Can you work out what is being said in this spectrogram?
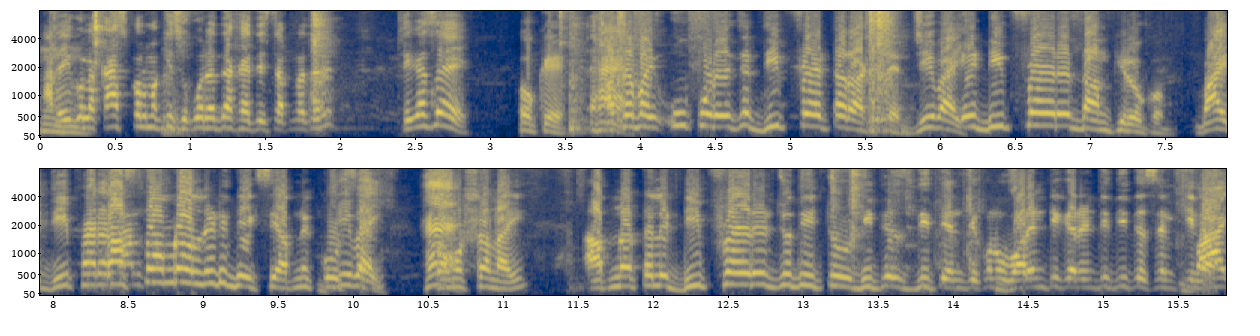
হুম। এইগুলো কাজকর্ম কিছু করে দেখাই দিচ্ছি আপনাদের। ঠিক আছে? ওকে। হ্যাঁ। আচ্ছা ভাই উপরে যে ডিপ ফ্রায়ারটা রাখছেন জি ভাই। এই ডিপ ফ্রায়ারের দাম কীরকম? ভাই ডিপ ফ্রায়ার আমরা অলরেডি দেখছি আপনি করছেন ভাই, হ্যাঁ। সমস্যা নাই। আপনার তাহলে ডিপ ফ্রায়ারের যদি একটু ডিটেলস দিতেন যে কোনো ওয়ারেন্টি গ্যারান্টি দিতেছেন কিনা? ভাই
